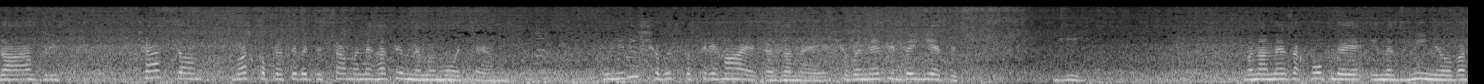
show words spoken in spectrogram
заздрість. Часто важко противитись саме негативним емоціям. Уявіть, що ви спостерігаєте за нею, що ви не піддаєтесь їй. Вона не захоплює і не змінює вас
